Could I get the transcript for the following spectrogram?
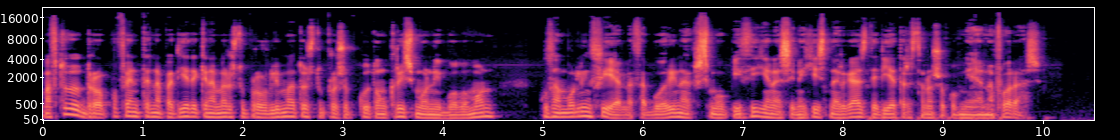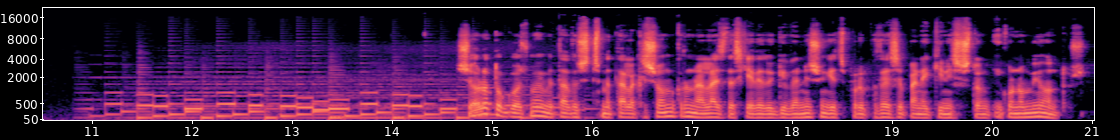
Με αυτόν τον τρόπο φαίνεται να πατιέται και ένα μέρος του προβλήματος του προσωπικού των κρίσιμων υποδομών που θα μολυνθεί αλλά θα μπορεί να χρησιμοποιηθεί για να συνεχίσει να εργάζεται ιδιαίτερα στα νοσοκομεία αναφοράς. Σε όλο τον κόσμο, η μετάδοση της μετάλλαξης όμικρον αλλάζει τα σχέδια των κυβερνήσεων για τις προποθέσει επανεκκίνησης των οικονομιών τους.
